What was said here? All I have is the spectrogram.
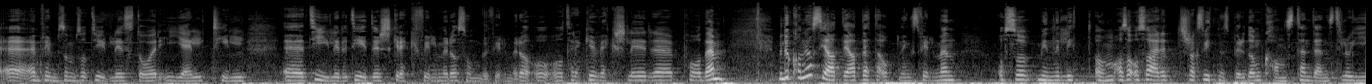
eh, en film som så tydelig står i gjeld til eh, tidligere tiders skrekkfilmer og zombiefilmer, og, og, og trekker veksler eh, på dem. Men du kan jo si at, det, at dette er åpningsfilmen også minner litt om altså også er et slags vitnesbyrd om Kans tendens til å gi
